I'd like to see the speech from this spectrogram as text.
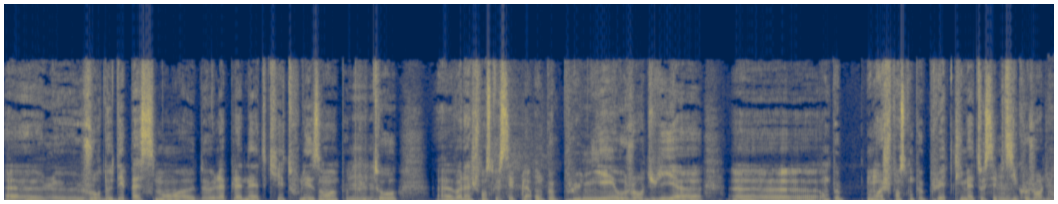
le jour de dépassement de la planète qui est tous les ans un peu plus mmh. tôt. voilà, je pense que c'est on peut plus nier aujourd'hui, on peut moi, je pense qu'on peut plus être climato-sceptique hmm. aujourd'hui.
